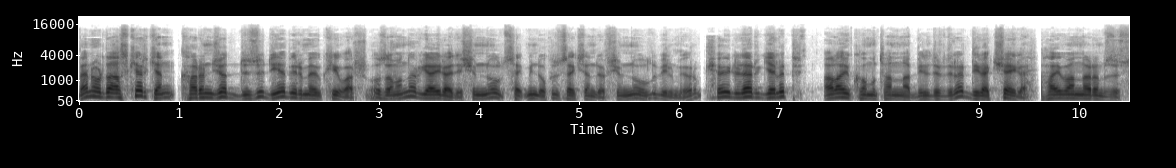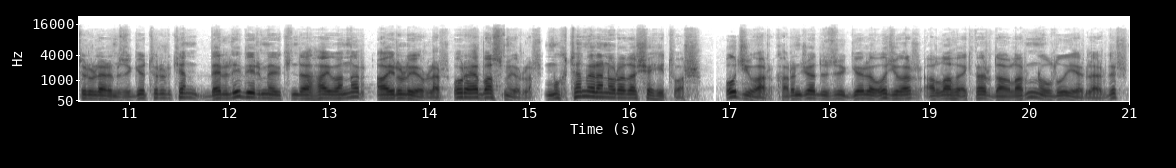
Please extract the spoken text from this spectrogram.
Ben orada askerken Karınca Düzü diye bir mevki var. O zamanlar yaylaydı. Şimdi ne oldu? 1984. Şimdi ne oldu bilmiyorum. Köylüler gelip alay komutanına bildirdiler dilekçeyle. Hayvanlarımızı, sürülerimizi götürürken belli bir mevkinde hayvanlar ayrılıyorlar. Oraya basmıyorlar. Muhtemelen orada şehit var. O civar, Karınca Düzü, Göle o civar Allahu Ekber dağlarının olduğu yerlerdir.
